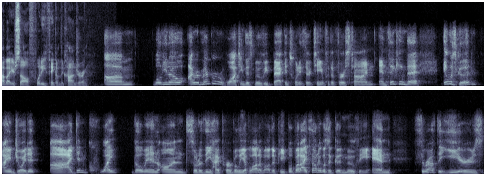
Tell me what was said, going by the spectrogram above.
how about yourself? What do you think of The Conjuring? Um, well, you know, I remember watching this movie back in 2013 for the first time and thinking that it was good. I enjoyed it. Uh, I didn't quite go in on sort of the hyperbole of a lot of other people, but I thought it was a good movie. And throughout the years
